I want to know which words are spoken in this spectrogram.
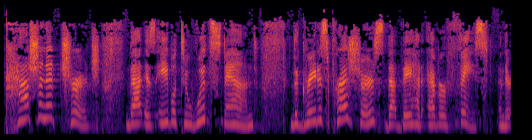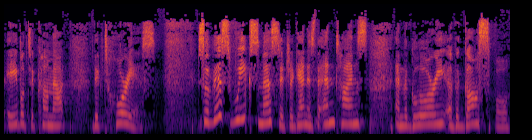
passionate church that is able to withstand the greatest pressures that they had ever faced, and they're able to come out victorious. So this week's message, again, is the end times and the glory of the gospel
